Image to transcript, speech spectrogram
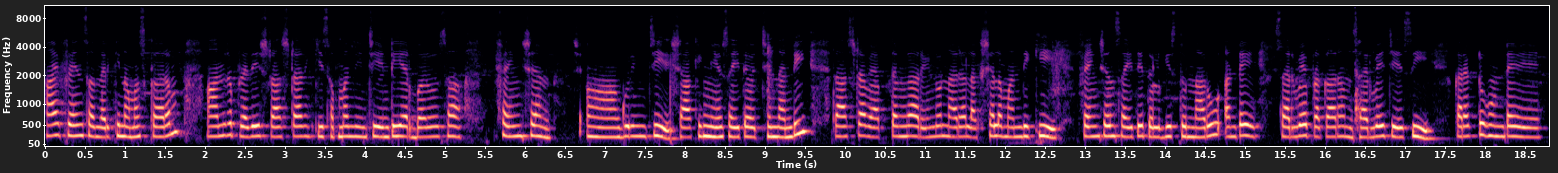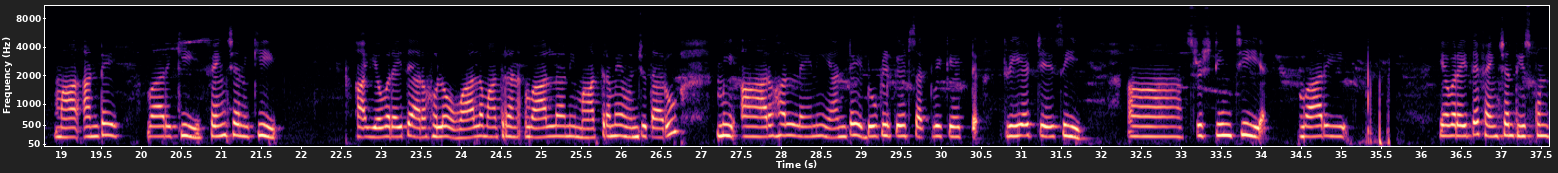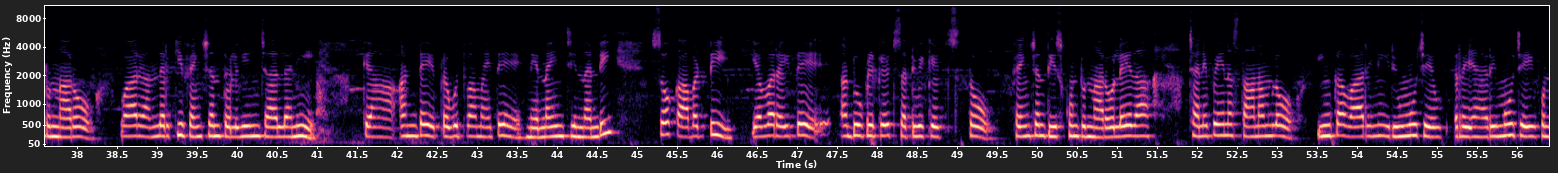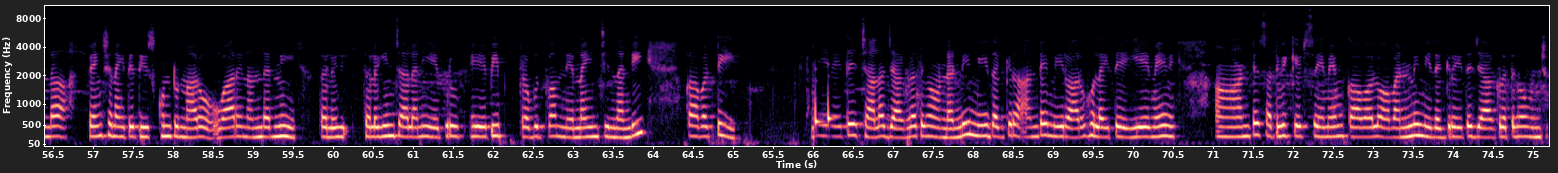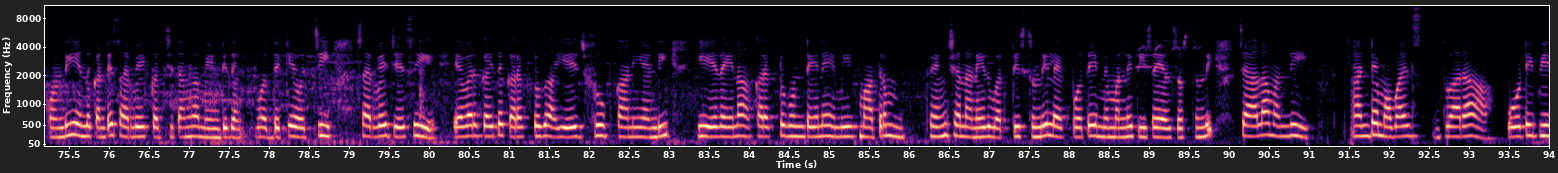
Hi friends అందరికీ నమస్కారం. ఆంధ్రప్రదేశ్ రాష్ట్రానికి సంబంధించి ఎన్టీఆర్ భరోసా పెన్షన్ గురించి షాకింగ్ న్యూస్ అయితే వచ్చిందండి. రాష్ట్ర వ్యాప్తంగా రెండున్నర లక్షల మందికి పెన్షన్స్ అయితే తొలగిస్తున్నారు. అంటే సర్వే ప్రకారం సర్వే చేసి కరెక్ట్గా ఉంటే మా అంటే వారికి పెన్షన్కి ఎవరైతే అర్హులో వాళ్ళ మాత్రం వాళ్ళని మాత్రమే ఉంచుతారు. మీ ఆ అర్హులు లేని అంటే డూప్లికేట్ సర్టిఫికేట్ క్రియేట్ చేసి సృష్టించి వారి ఎవరైతే పెన్షన్ తీసుకుంటున్నారో వారి అందరికీ పెన్షన్ తొలగించాలని అంటే ప్రభుత్వం అయితే నిర్ణయించిందండి. సో కాబట్టి ఎవరైతే డూప్లికేట్ సర్టిఫికేట్స్తో పెన్షన్ తీసుకుంటున్నారో లేదా చనిపోయిన స్థానంలో ఇంకా వారిని రిమూవ్ చే రిమూవ్ చేయకుండా పెన్షన్ అయితే తీసుకుంటున్నారో వారిని అందరినీ తొలగి తొలగించాలని ఏపీ ఏపీ ప్రభుత్వం నిర్ణయించిందండి. కాబట్టి మీరైతే చాలా జాగ్రత్తగా ఉండండి. మీ దగ్గర అంటే మీరు అర్హులైతే ఏమేమి అంటే సర్టిఫికేట్స్ ఏమేమి కావాలో అవన్నీ మీ దగ్గర అయితే జాగ్రత్తగా ఉంచుకోండి. ఎందుకంటే సర్వే ఖచ్చితంగా మీ ఇంటి వద్దకే వచ్చి సర్వే చేసి ఎవరికైతే కరెక్ట్గా ఏజ్ ప్రూఫ్ కానివ్వండి ఏదైనా కరెక్ట్గా ఉంటేనే మీకు మాత్రం పెన్షన్ అనేది వర్తిస్తుంది. లేకపోతే మిమ్మల్ని తీసేయాల్సి వస్తుంది. చాలామంది అంటే మొబైల్స్ ద్వారా ఓటీపీ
